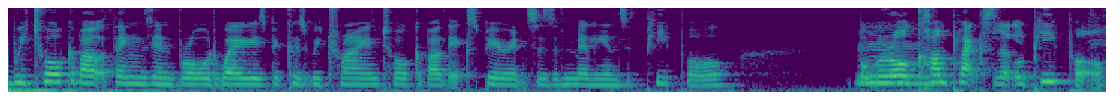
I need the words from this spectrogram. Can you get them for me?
we talk about things in broad ways because we try and talk about the experiences of millions of people. But we're all mm. complex little people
